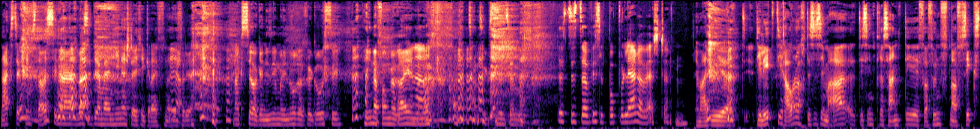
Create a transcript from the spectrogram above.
nächstes Jahr kriegst du aus, dann lass ich dir mal einen Hähnerstecher greifen. Ja. Nächstes Jahr organisieren wir in Nurach eine große Hähnerfangerei in der Genau. Nacht am 20. Dezember. Dass das da ein bisschen populärer weißt du. Ich meine, die, die letzte Rauhnacht, das ist eben auch das Interessante, von 5. auf 6.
